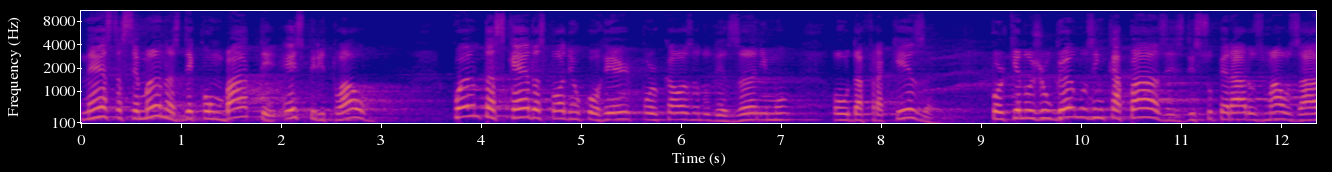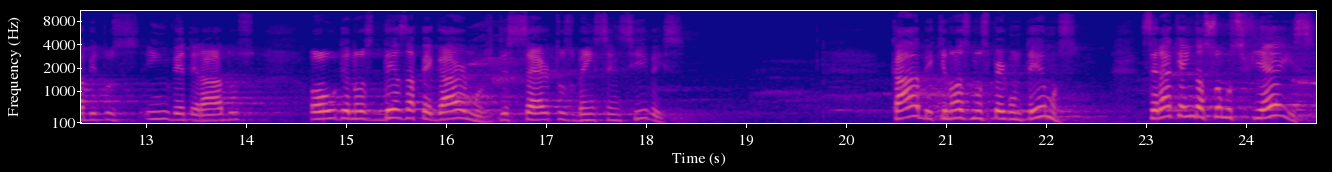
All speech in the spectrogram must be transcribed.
nestas semanas de combate espiritual, quantas quedas podem ocorrer por causa do desânimo ou da fraqueza? porque nos julgamos incapazes de superar os maus hábitos inveterados ou de nos desapegarmos de certos bens sensíveis. Cabe que nós nos perguntemos: será que ainda somos fiéis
